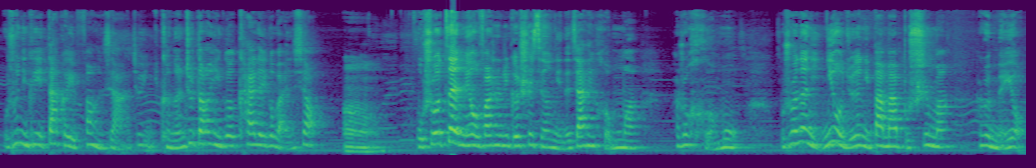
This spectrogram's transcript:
我说你可以大可以放下，就可能就当一个开了一个玩笑。嗯。我说再没有发生这个事情，你的家庭和睦吗？他说和睦。我说那你你有觉得你爸妈不是吗？他说没有。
